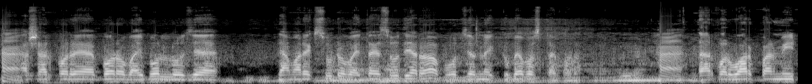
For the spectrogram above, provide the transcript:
হ্যাঁ। আসার পরে বড় ভাই বলল যে আমার এক ছোট ভাই তাই সৌদি আরব ওর জন্য একটু ব্যবস্থা করো। হ্যাঁ। তারপর ওয়ার্ক পারমিট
